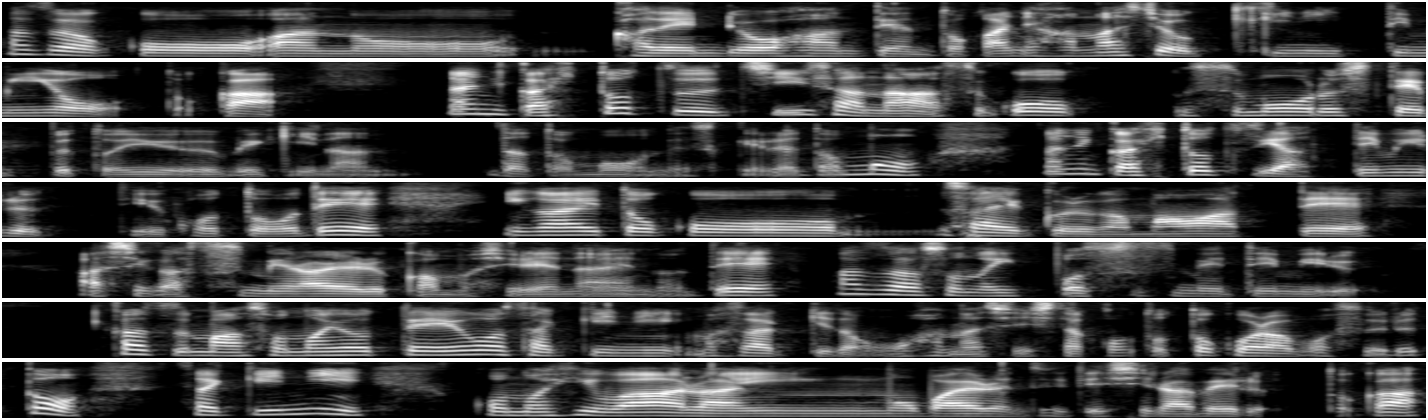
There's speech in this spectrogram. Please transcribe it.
まずはこう、あの、家電量販店とかに話を聞きに行ってみようとか、何か一つ小さなすごスモールステップというべきなんだと思うんですけれども、何か一つやってみるっていうことで、意外とこう、サイクルが回って足が進められるかもしれないので、まずはその一歩進めてみる。かつ、まあ、その予定を先に、まあ、さっきのお話ししたこととコラボすると、先に、この日は LINE モバイルについて調べるとか、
